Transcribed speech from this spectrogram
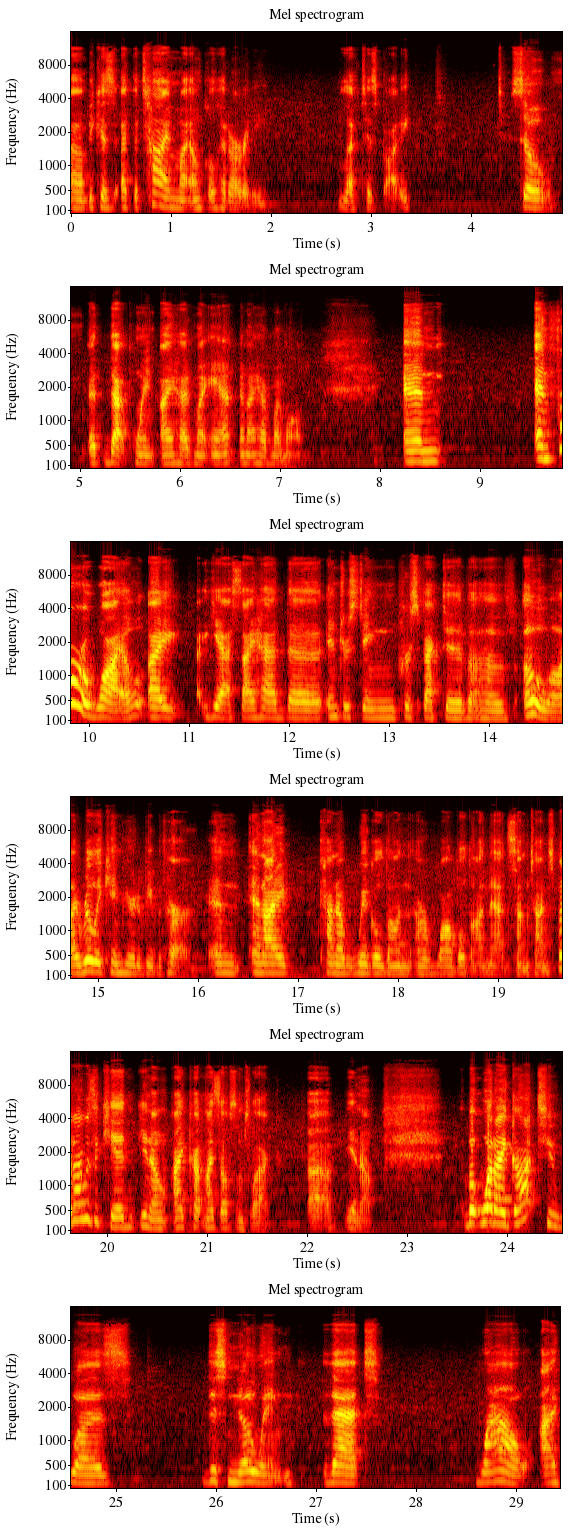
uh, because at the time my uncle had already left his body. So at that point i had my aunt and i had my mom. And and for a while i yes i had the interesting perspective of oh well i really came here to be with her. And and i kind of wiggled on or wobbled on that sometimes. But i was a kid you know i cut myself some slack uh, you know. But what i got to was this knowing that wow i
